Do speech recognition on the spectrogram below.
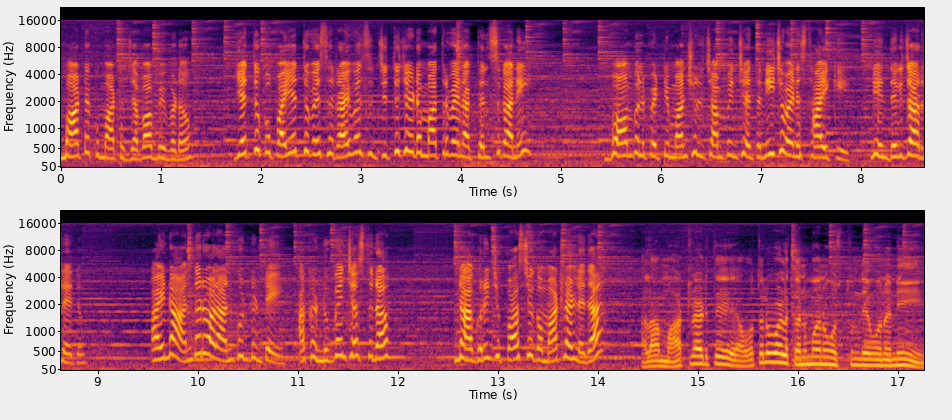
మాటకు మాట జవాబు ఇవ్వడం ఎత్తుకు పై ఎత్తు వేసే రైవల్స్ చిత్తు చేయడం మాత్రమే నాకు తెలుసు కానీ బాంబులు పెట్టి మనుషులు చంపించేంత నీచమైన స్థాయికి నేను దిగజారలేదు. అయినా అందరూ అలా అనుకుంటుంటే అక్కడ నువ్వేం చేస్తున్నావు? నా గురించి పాజిటివ్గా మాట్లాడలేదా? అలా మాట్లాడితే అవతల వాళ్ళకి అనుమానం వస్తుందేమోనని.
